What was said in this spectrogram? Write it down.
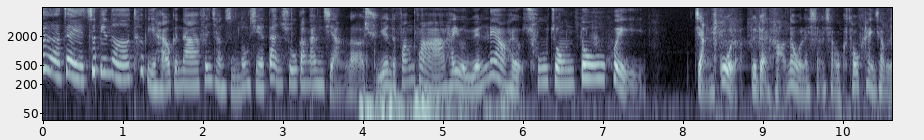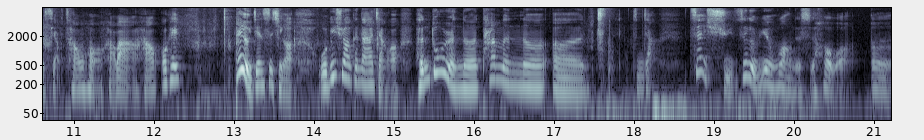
那在这边呢，特别还要跟大家分享什么东西呢？蛋叔刚刚讲了许愿的方法啊，还有原料，还有初衷都会讲过了，对不对？好，那我来想一下，我偷看一下我的小抄哈，好不好？好，OK。还有一件事情哦，我必须要跟大家讲哦，很多人呢，他们呢，呃，怎么讲，在许这个愿望的时候哦，呃，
